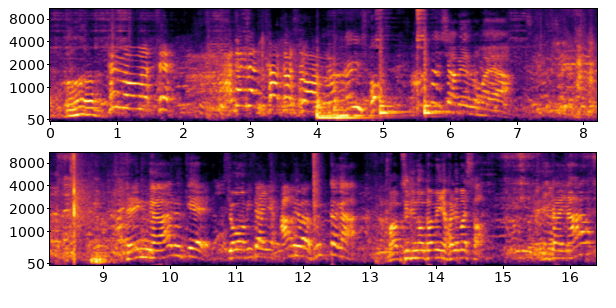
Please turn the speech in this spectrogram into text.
天が天があるけ。今日みたいに雨は降ったが祭りのために晴れました。みたいな。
